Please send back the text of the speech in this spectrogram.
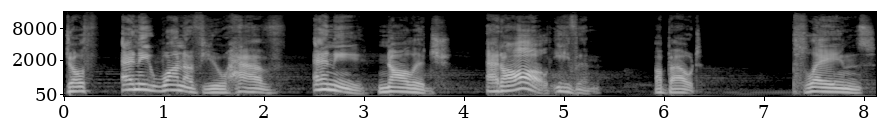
Doth any one of you have any knowledge at all, even about planes,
